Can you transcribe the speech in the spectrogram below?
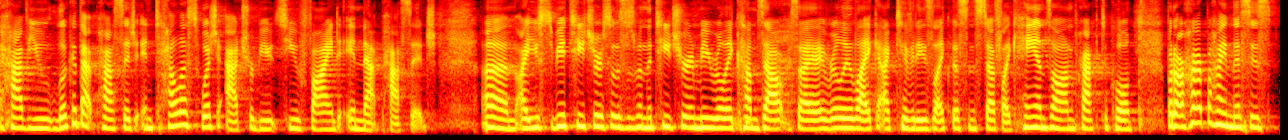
have you look at that passage and tell us which attributes you find in that passage. Um, I used to be a teacher, so this is when the teacher in me really comes out because I really like activities like this and stuff, like hands on, practical. But our heart behind this is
